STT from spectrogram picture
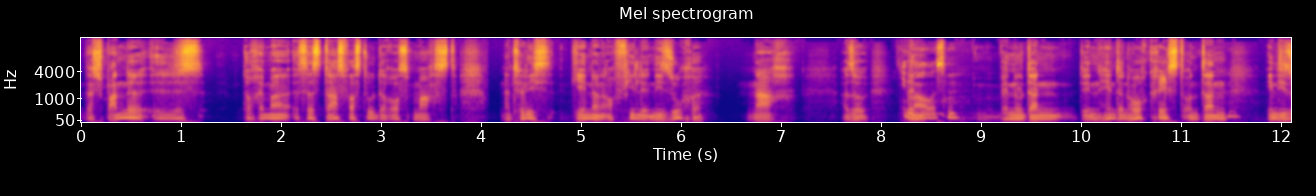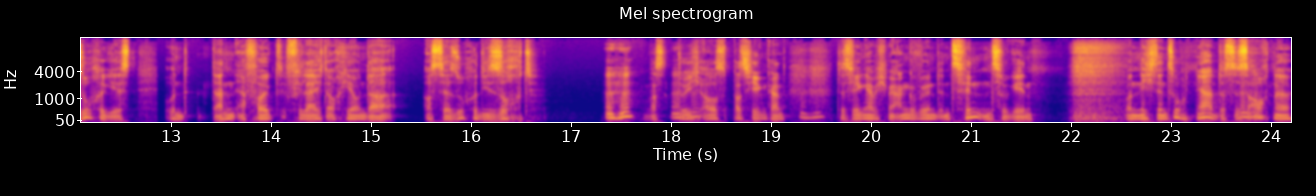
Das Spannende ist doch immer, es ist das, was du daraus machst. Natürlich gehen dann auch viele in die Suche nach. Also wenn, Außen. wenn du dann den Hintern hochkriegst und dann Mhm. in die Suche gehst und dann erfolgt vielleicht auch hier und da aus der Suche die Sucht, Mhm. was Mhm. durchaus passieren kann. Mhm. Deswegen habe ich mir angewöhnt, ins Finden zu gehen und nicht ins Suchen. Ja, das ist auch eine,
